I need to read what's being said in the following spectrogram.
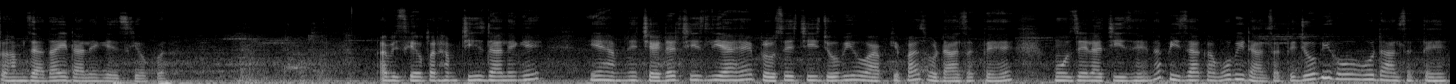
तो हम ज़्यादा ही डालेंगे इसके ऊपर। अब इसके ऊपर हम चीज़ डालेंगे। ये हमने चेडर चीज़ लिया है प्रोसेस चीज़ जो भी हो आपके पास वो डाल सकते हैं। मोजरेला चीज़ है ना, पिज़्ज़ा का वो भी डाल सकते हैं, जो भी हो वो डाल सकते हैं।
